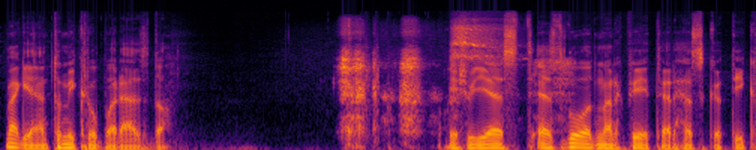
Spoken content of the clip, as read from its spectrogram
Megjelent a mikrobarázda. És ugye ezt, ezt Goldmark Péterhez kötik.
